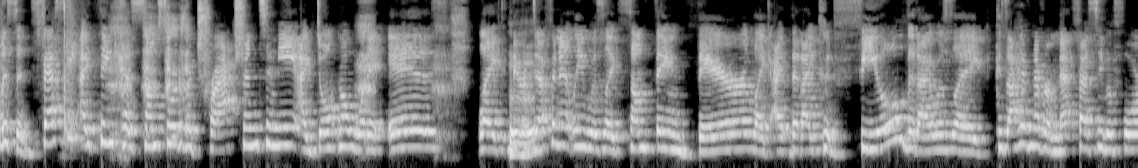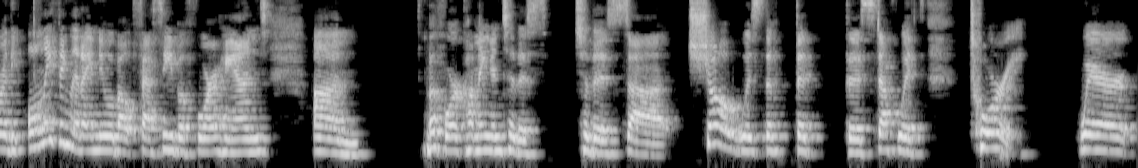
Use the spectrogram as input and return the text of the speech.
Listen, Fessy, I think, has some sort of attraction to me. I don't know what it is. Like, there Uh-huh. definitely was like something there, like I, that I could feel that I was like, cause I have never met Fessy before. The only thing that I knew about Fessy beforehand, um, before coming into this, to this, uh, show was the, the, the stuff with Tori where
